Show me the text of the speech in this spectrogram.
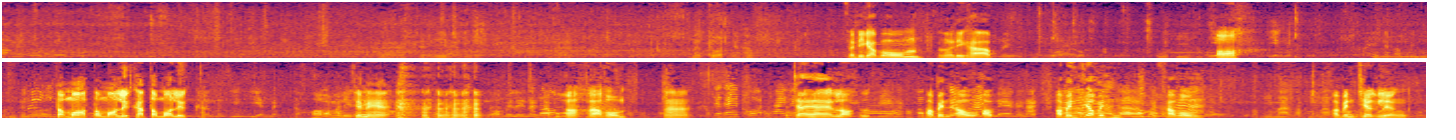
ด้วยนะครับนะครับเจ้าหน้าที่มาดูอ่ามาตรวจนะครับ สวัสดีครับผม สวัสดีครับ อ๋อตอหม้อตอหม้อลึกครับตอหม้อลึกครับใช่ไหมฮะอ๋อครับผมอ่าจะได้ปลอดภัยใช่ใช่รอเอาเป็นเอาเอาเอาเป็นเอาเป็นครับผมดีมากครับดีมากเอาเป็นเชือกเหลืองแล้ว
